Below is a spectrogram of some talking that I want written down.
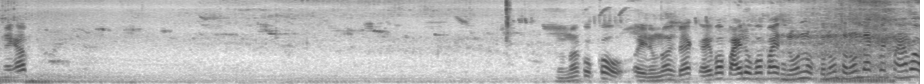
ไหนครับหนุ่มน้อยโกโก้เอ้ยหนุ่มน้อยแบ็คเอ้ยว่าไปลูกว่าไปถนนลูกถนนถนนแบ็คแบ็คมาบ่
